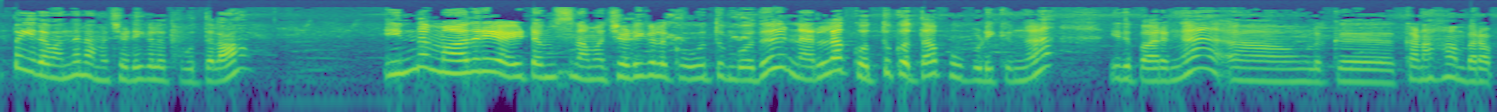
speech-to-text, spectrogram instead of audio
இப்போ இதை வந்து நம்ம செடிகளுக்கு ஊற்றலாம் இந்த மாதிரி ஐட்டம்ஸ் நம்ம செடிகளுக்கு ஊற்றும் போது நல்லா கொத்து கொத்தா பூ பிடிக்குங்க. இது பாருங்க உங்களுக்கு கனகாம்பரம்.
